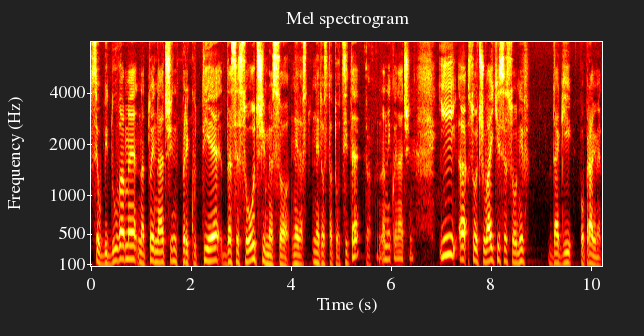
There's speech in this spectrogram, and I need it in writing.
се обидуваме на тој начин преку тие да се соочиме со недостатоците да. на некој начин и соочувајќи се со нив да ги поправиме.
